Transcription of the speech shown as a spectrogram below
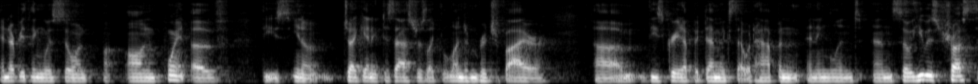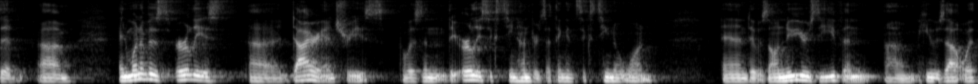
and everything was so on, on point of these you know gigantic disasters like the London Bridge fire, um, these great epidemics that would happen in England, and so he was trusted. Um, and one of his earliest uh, diary entries was in the early 1600s, I think in 1601, and it was on New Year's Eve, and um, he was out with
